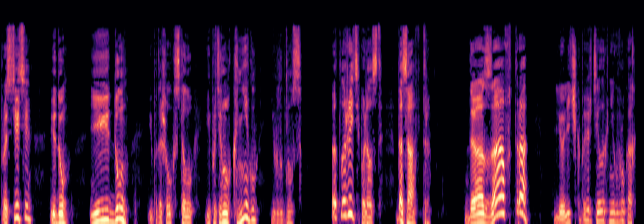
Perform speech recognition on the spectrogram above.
простите, иду, иду, и подошел к столу, и протянул книгу, и улыбнулся. Отложите, пожалуйста, до завтра. До завтра? Лёлечка повертела книгу в руках.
